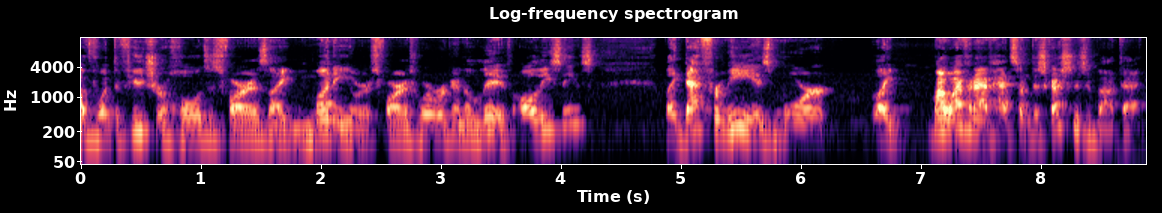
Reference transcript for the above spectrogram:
of what the future holds as far as like money or as far as where we're going to live all these things like that for me is more like my wife and i have had some discussions about that.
